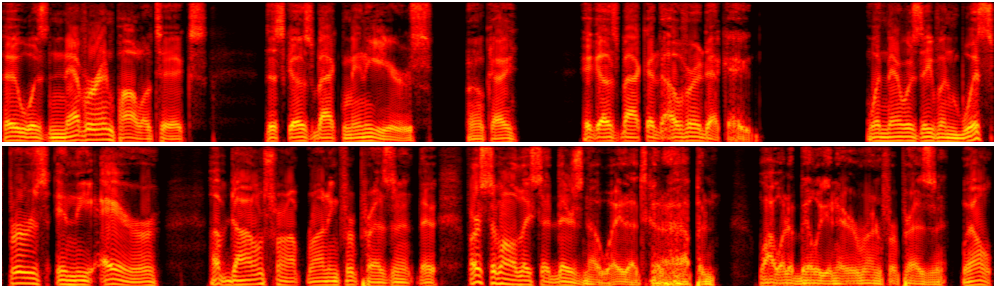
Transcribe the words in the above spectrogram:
who was never in politics. This goes back many years, okay? It goes back over a decade when there was even whispers in the air of Donald Trump running for president. There, first of all, they said there's no way that's going to happen. Why would a billionaire run for president? Well,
